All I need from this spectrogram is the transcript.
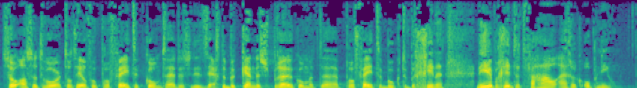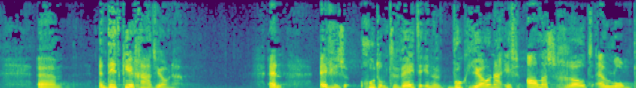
zoals het woord tot heel veel profeten komt. Hè. Dus dit is echt een bekende spreuk om het uh, profetenboek te beginnen. En hier begint het verhaal eigenlijk opnieuw. Um, en dit keer gaat Jona. En even goed om te weten, in het boek Jona is alles groot en lomp.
